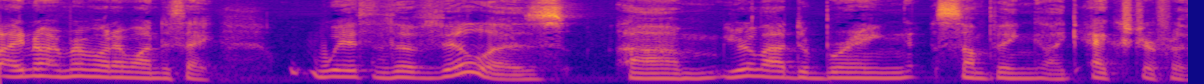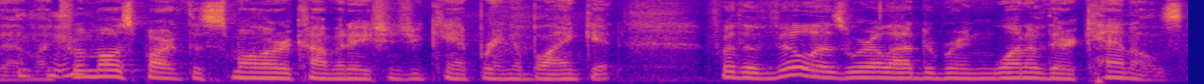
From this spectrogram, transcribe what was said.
I know. I remember what I wanted to say. With the villas, um, you're allowed to bring something like extra for them. Like for the most part, the smaller accommodations, you can't bring a blanket. For the villas, we're allowed to bring one of their kennels.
